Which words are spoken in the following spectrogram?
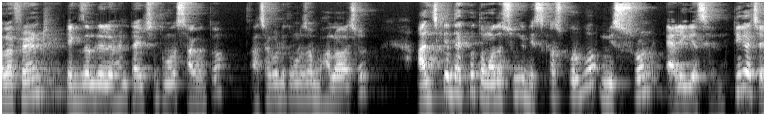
Hello friend exam relevant টাইপসে তোমাদের স্বাগত। আশা করি তোমরা সব ভালো আছো। আজকে দেখো তোমাদের সঙ্গে ডিসকাস করব মিশ্রণ অ্যালিগেশন ঠিক আছে?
